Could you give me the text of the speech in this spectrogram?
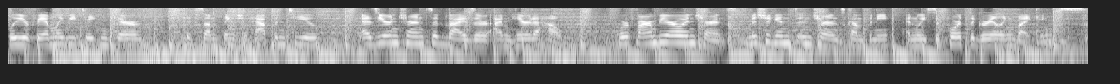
Will your family be taken care of if something should happen to you? As your insurance advisor, I'm here to help. We're Farm Bureau Insurance, Michigan's insurance company, and we support the Grayling Vikings.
